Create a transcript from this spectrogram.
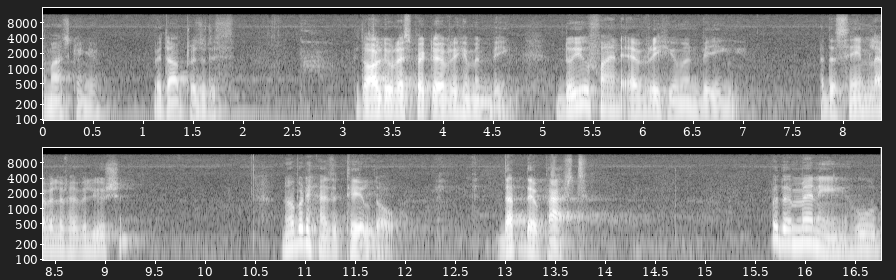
I'm asking you, without prejudice. With all due respect to every human being, do you find every human being at the same level of evolution? Nobody has a tail though, that they've passed. But there are many who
